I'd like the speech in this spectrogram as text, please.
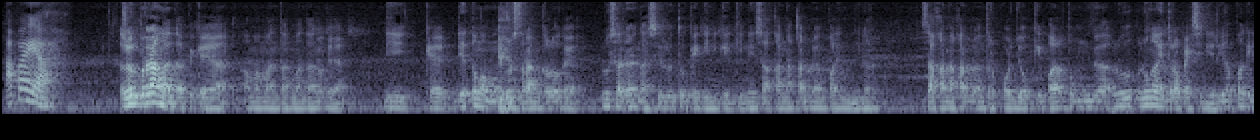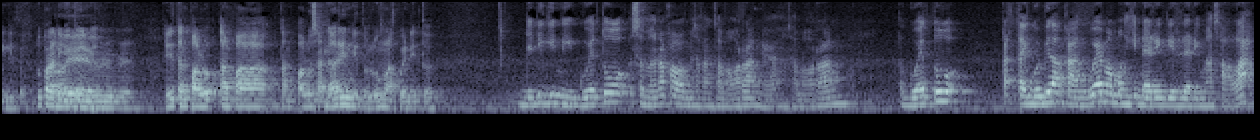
apa ya? Lu pernah nggak tapi kayak sama mantan mantan lu kayak di kayak dia tuh ngomong terus terang ke lu kayak lu sadar gak sih lu tuh kayak gini kayak gini? Seakan-akan lu yang paling bener seakan-akan lu yang terpojoki padahal tuh enggak lu lu nggak introspeksi diri apa gini gitu lu pernah Oh, digituin iya, nggak? bener-bener. jadi tanpa lu tanpa tanpa lu sadarin gitu lu ngelakuin itu jadi gini gue tuh sebenarnya kalau misalkan sama orang ya sama orang gue tuh kayak gue bilang kan gue emang menghindari diri dari masalah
